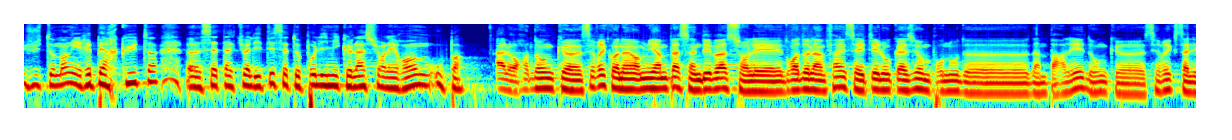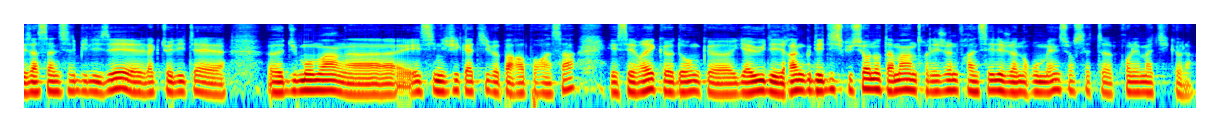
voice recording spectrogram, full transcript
justement, ils répercutent cette actualité, cette polémique-là sur les Roms ou pas? Alors, donc, euh, c'est vrai qu'on a mis en place un débat sur les droits de l'enfant et ça a été l'occasion pour nous d'en parler. Donc, euh, c'est vrai que ça les a sensibilisés. L'actualité du moment est significative par rapport à ça. Et c'est vrai que donc, il y a eu des, des discussions, notamment entre les jeunes Français et les jeunes Roumains, sur cette problématique-là.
